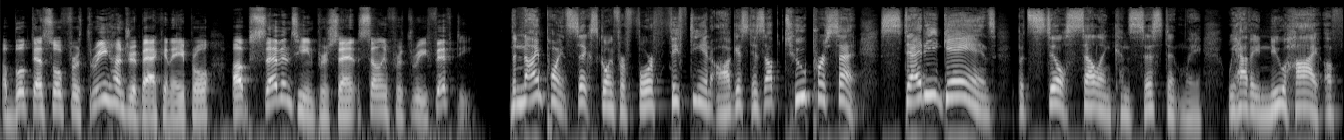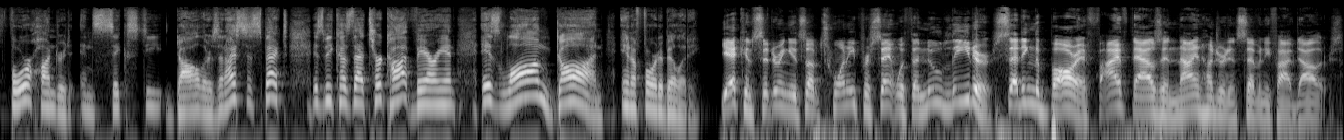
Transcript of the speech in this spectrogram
a book that sold for 300 back in April, up 17%, selling for 350. The 9.6 going for 450 in August is up 2%. Steady gains, but still selling consistently. We have a new high of $460. And I suspect is because that Turcotte variant is long gone in affordability. Yeah, considering it's up 20% with a new leader setting the bar at $5,975.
